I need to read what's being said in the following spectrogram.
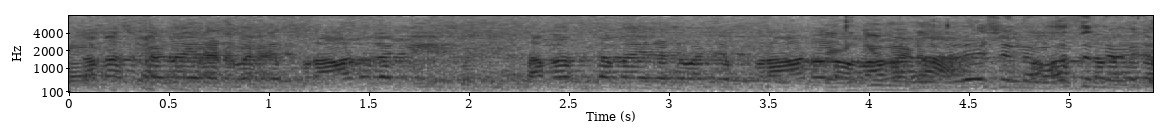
సమస్తమైనటువంటి ప్రాణులకి సమస్తమైనటువంటి ప్రాణుల వలన సమస్తమైన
